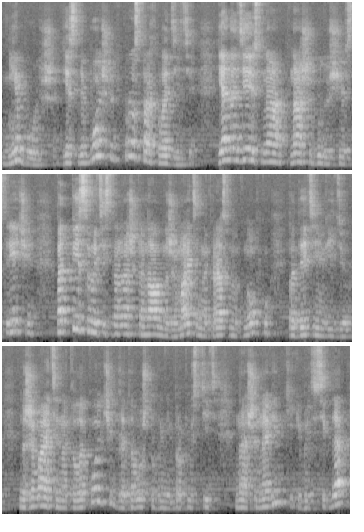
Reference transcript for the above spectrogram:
не больше. Если больше, просто охладите. Я надеюсь на наши будущие встречи. Подписывайтесь на наш канал, нажимайте на красную кнопку под этим видео. Нажимайте на колокольчик для того, чтобы не пропустить наши новинки и быть всегда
